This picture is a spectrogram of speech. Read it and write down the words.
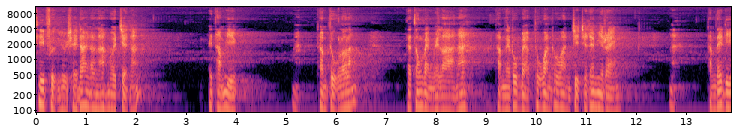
ที่ฝึกอยู่ใช้ได้แล้วนะเบอร์เจ็ดนะไปทำอีกทำถูกแล้วละแต่ต้องแบ่งเวลานะทำในรูปแบบทุกวันทุกวันจิตจะได้มีแรงนะทำได้ดี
